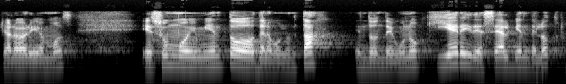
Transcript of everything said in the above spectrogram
ya lo haríamos, es un movimiento de la voluntad, en donde uno quiere y desea el bien del otro.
